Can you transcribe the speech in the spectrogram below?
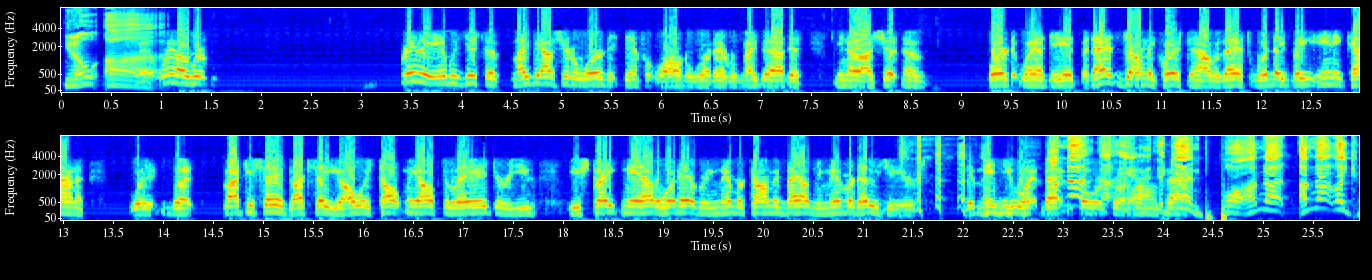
You know, uh, well, well, really, it was just a maybe I should have worded it different, Walt, or whatever. Maybe I just, you know, I shouldn't have worded it the way I did. But that's the only question I was asked. Would they be any kind of? But like you said, like I say, you always talk me off the ledge, or you you straighten me out, or whatever. Remember Tommy Bowden? You remember those years? that mean you went back and forth for a long time. again, Paul, I'm not. I'm not like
